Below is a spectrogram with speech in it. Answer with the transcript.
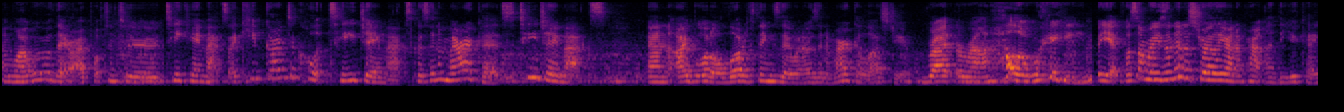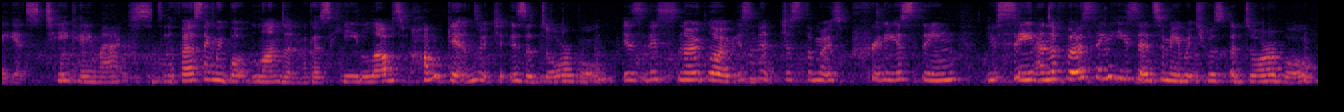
And while we were there, I popped into TK Maxx. I keep going to call it TJ Maxx because in America, it's TJ Maxx And I bought a lot of things there when I was in America last year, right around Halloween. But yeah, for some reason in Australia and apparently the UK, it's TK Maxx. So the first thing we bought London because he loves pumpkins, which is adorable, is this snow globe. Isn't it just the most prettiest thing you've seen? And the first thing he said to me, which was adorable,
